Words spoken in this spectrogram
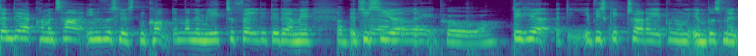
den der kommentar, enhedslisten kom, den var nemlig ikke tilfældig, det der med, at de siger, at af på... det her, at vi skal ikke tørre det af på nogle embedsmænd.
